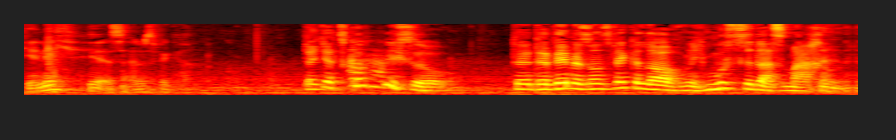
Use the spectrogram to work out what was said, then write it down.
Hier nicht, hier ist alles vegan. Der jetzt guckt Aha. nicht so. Der, der wäre mir sonst weggelaufen. Ich musste das machen.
